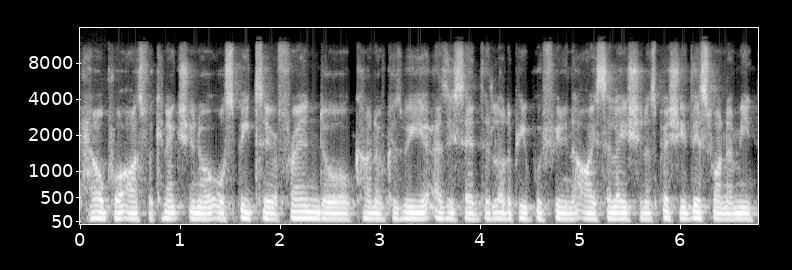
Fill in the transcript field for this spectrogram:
help or ask for connection or, or speak to a friend or kind of because we as you said a lot of people are feeling that isolation especially this one. I mean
